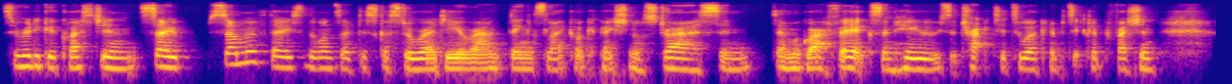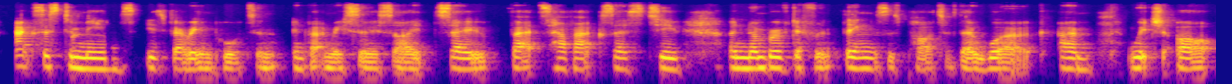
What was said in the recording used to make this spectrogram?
It's a really good question. So, some of those are the ones I've discussed already around things like occupational stress and demographics and who's attracted to work in a particular profession access to means is very important in veterinary suicide. So vets have access to a number of different things as part of their work, um, which are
